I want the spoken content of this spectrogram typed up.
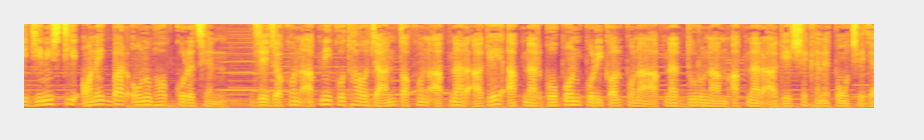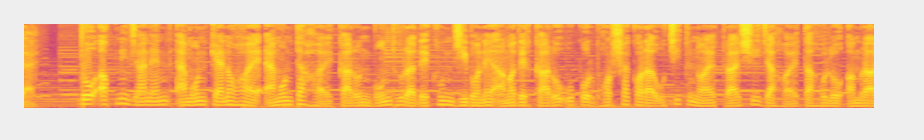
এই জিনিসটি অনেকবার অনুভব করেছেন, যে যখন আপনি কোথাও যান তখন আপনার আগে আপনার গোপন পরিকল্পনা, আপনার দুরুনাম আপনার আগে সেখানে পৌঁছে যায়। তো আপনি জানেন এমন কেন হয়, এমনটা হয়, কারণ বন্ধুরা দেখুন জীবনে আমাদের কারও উপর ভরসা করা উচিত নয়, প্রায়শই যা হয় তা হলো আমরা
